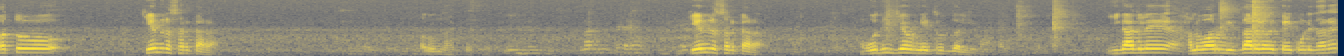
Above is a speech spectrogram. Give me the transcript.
ಮತ್ತು ಕೇಂದ್ರ ಸರ್ಕಾರ, ಅದೊಂದು ಹಾಕಿ. ಕೇಂದ್ರ ಸರ್ಕಾರ ಮೋದಿಜಿಯವರ ನೇತೃತ್ವದಲ್ಲಿ ಈಗಾಗಲೇ ಹಲವಾರು ನಿರ್ಧಾರಗಳನ್ನು ಕೈಗೊಂಡಿದ್ದಾರೆ.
